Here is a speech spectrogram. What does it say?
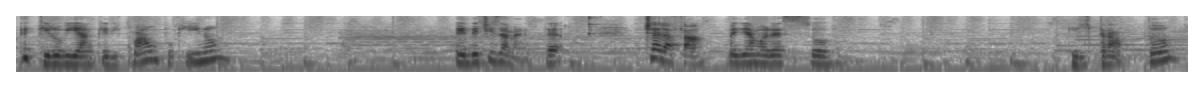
E tiro via anche di qua un pochino e decisamente ce la fa. Vediamo adesso il tratto.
